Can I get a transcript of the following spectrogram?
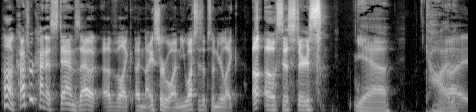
huh, Quatre kind of stands out of like a nicer one. You watch this episode, and you're like, uh oh, sisters. yeah. God. Uh,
